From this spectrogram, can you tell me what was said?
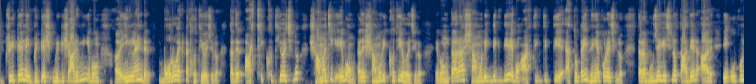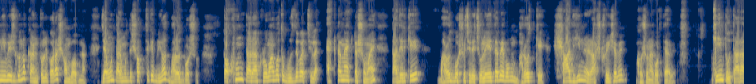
ব্রিটেন, এই ব্রিটিশ ব্রিটিশ আর্মি এবং ইংল্যান্ডের বড় একটা ক্ষতি হয়েছিল। তাদের আর্থিক ক্ষতি হয়েছিল, সামাজিক এবং তাদের সামরিক ক্ষতিও হয়েছিল। এবং তারা সামরিক দিক দিয়ে এবং আর্থিক দিক দিয়ে এতটাই ভেঙে পড়েছিল, তারা বুঝে গেছিল তাদের আর এই উপনিবেশগুলো কন্ট্রোল করা সম্ভব না। যেমন তার মধ্যে সব থেকে বৃহৎ ভারতবর্ষ। তখন তারা ক্রমাগত বুঝতে পারছিল একটা না একটা সময় তাদেরকে ভারতবর্ষ ছেড়ে চলে যেতে হবে এবং ভারতকে স্বাধীন রাষ্ট্র হিসেবে ঘোষণা করতে হবে। কিন্তু তারা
